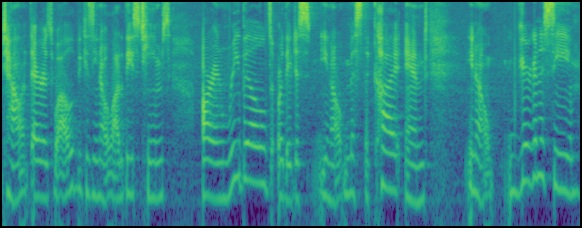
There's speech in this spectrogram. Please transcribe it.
talent there as well because, you know, a lot of these teams are in rebuilds or they just, you know, miss the cut. And, you know, you're going to see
